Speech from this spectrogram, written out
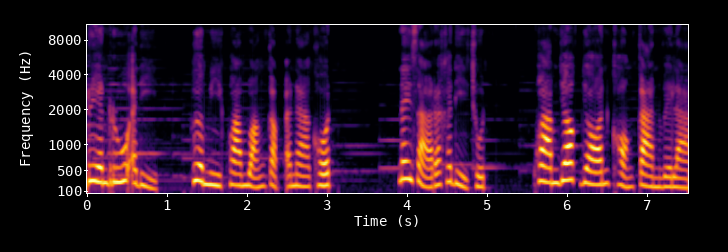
เรียนรู้อดีตเพื่อมีความหวังกับอนาคต ในสารคดีชุด ความยอกย้อนของการเวลา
